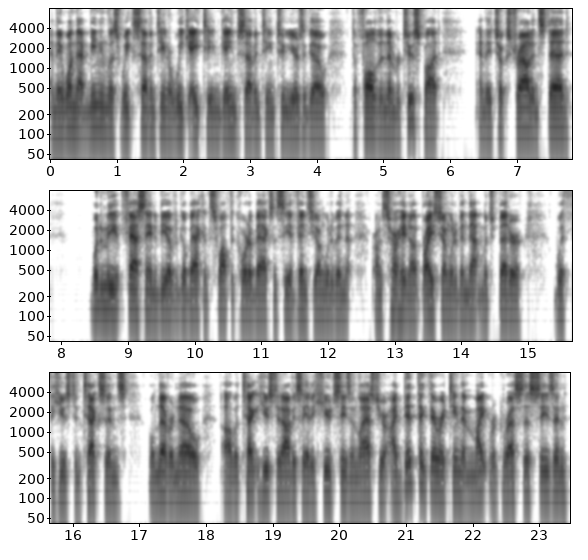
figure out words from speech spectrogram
and they won that meaningless Week 17 or Week 18, Game 17 two years ago to fall to the number two spot, and they took Stroud instead. Wouldn't be fascinating to be able to go back and swap the quarterbacks and see if Vince Young would have been, or I'm sorry, no, Bryce Young would have been that much better with the Houston Texans? We'll never know. Uh, but Houston obviously had a huge season last year. I did think they were a team that might regress this season,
